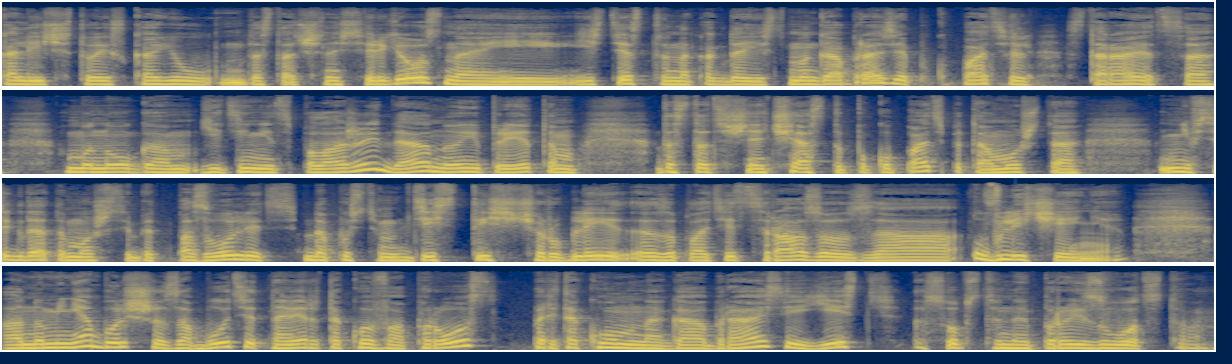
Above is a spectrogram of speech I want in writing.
количество SKU достаточно серьезное, и, естественно, когда есть многообразие, покупатель старается много единиц положить, да, но и при этом достаточно часто покупать, потому что не всегда ты можешь себе позволить, допустим, 10 тысяч рублей заплатить сразу за увлечение. Но меня больше заботит, наверное, такой вопрос – при таком многообразии есть собственное производство.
